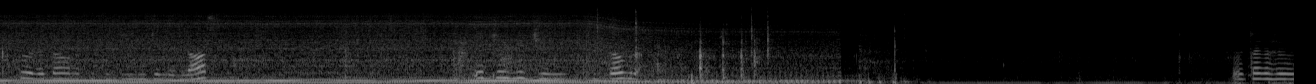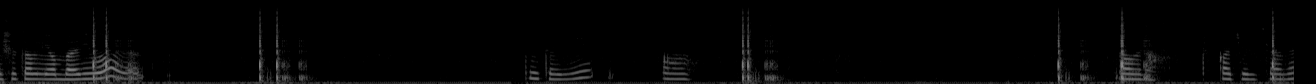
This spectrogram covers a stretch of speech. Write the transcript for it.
Który? Dobra, jedziemy w las. Jedziemy, jedziemy. Dobra. Tak, żeby mi się tam nie obaliło, ale... Tutaj nie. O. Dobra, czekajcie widzowie.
